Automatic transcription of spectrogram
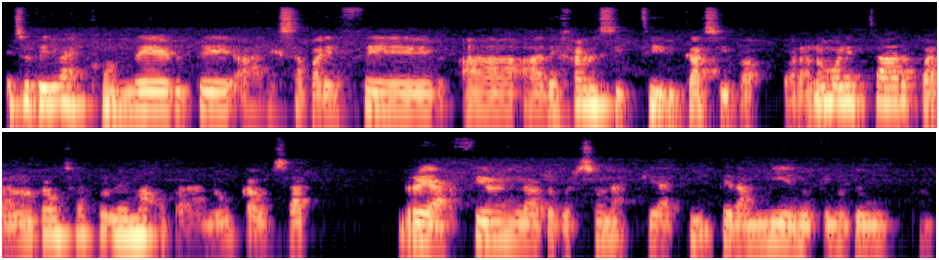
Eso te lleva a esconderte, a desaparecer, a, dejar de existir casi para no molestar, para no causar problemas o para no causar reacciones en la otra persona que a ti te dan miedo, que no te gustan.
